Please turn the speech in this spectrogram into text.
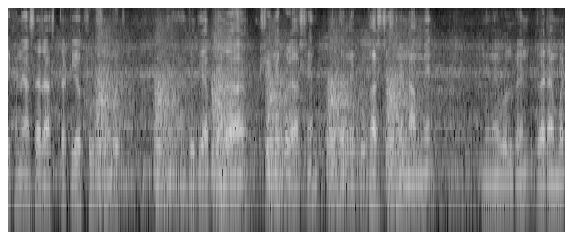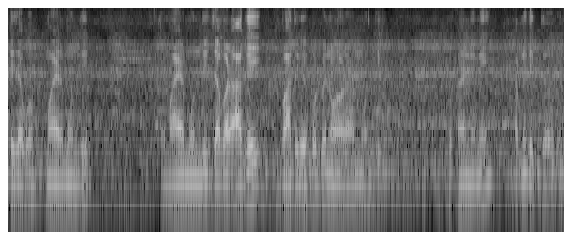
এখানে আসার রাস্তাটিও খুব সহজ। যদি আপনারা ট্রেনে করে আসেন, তাহলে গুহা স্টেশনে নামবেন নেমে বলবেন, জয়রামবাটি যাব, মায়ের মন্দির। তো মায়ের মন্দির যাবার আগেই বাঁ দিকে পড়বে নরনারায়ণ মন্দির। ওখানে নেমেই আপনি দেখতে পাবেন।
